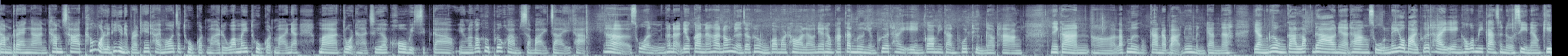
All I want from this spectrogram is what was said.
นำแรงงานข้ามชาติทั้งหมดเลยที่อยู่ในประเทศไทยไม่ว่าจะถูกกฎหมายหรือว่าไม่ถูกกฎหมายเนี่ยมาตรวจหาเชื้อโควิด -19 อย่างน้อยก็คือเพื่อความสบายใจค่ะค่ะส่วนขณะเดียวกันนะคะ นอกเหนือจากเรื่องของกมทแล้วเนี่ยทางพรรคการเมืองอย่างเพื่อไทยเองก็มีการพูดถึงแนวทางในการรับมือกับการระบาดด้วยเหมือนกันนะอย่างเรื่องของการล็อกดาวน์เนี่ยทางศูนย์นโยบายเพื่อไทยเองเขาก็มีการเสนอ 4 แนวคิด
